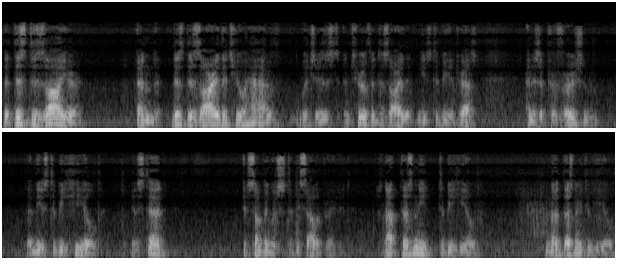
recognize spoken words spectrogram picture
That this desire, and this desire that you have, which is in truth a desire that needs to be addressed, and is a perversion that needs to be healed, instead, it's something which is to be celebrated not doesn't need to be healed. No, doesn't need to be healed.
